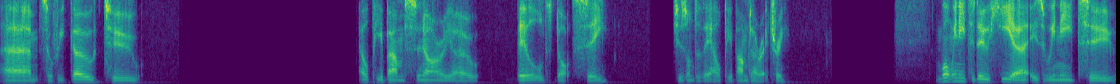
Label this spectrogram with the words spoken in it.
Um, so if we go to lpbam scenario build.c, which is under the lpbam directory. what we need to do here is we need to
